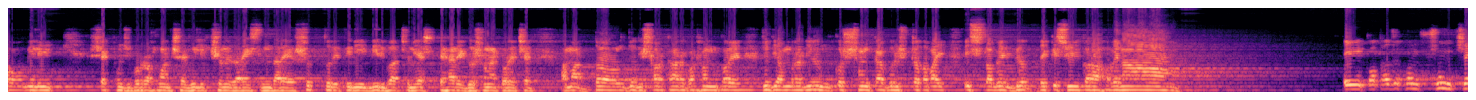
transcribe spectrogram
আওয়ামী লীগ, শেখ মুজিবুর রহমান সাহেব ইলেকশনে দাঁড়াইছেন দাঁড়ায়, সত্তরে তিনি নির্বাচনী ইশতেহারে ঘোষণা করেছেন। আমার দল যদি সরকার গঠন করে, যদি আমরা নিরঙ্কুশ সংখ্যাগরিষ্ঠতা পাই, ইসলামের বিরুদ্ধে কিছুই করা হবে না। এই কথা যখন শুনছে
